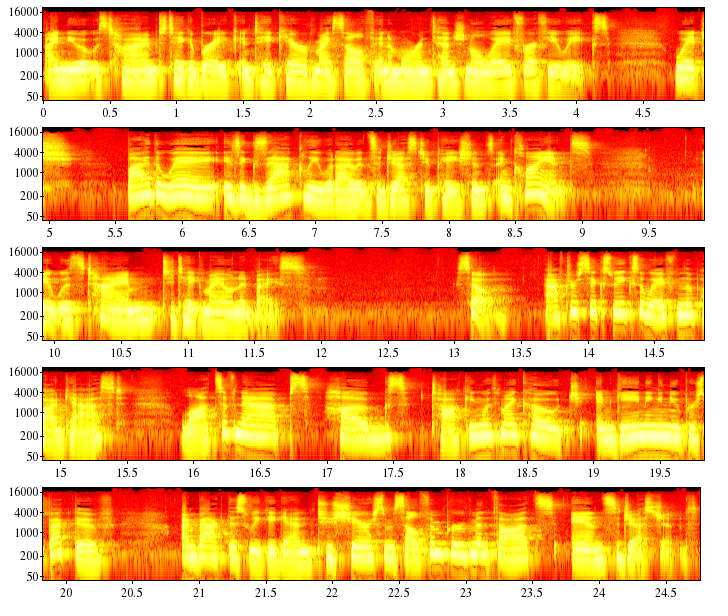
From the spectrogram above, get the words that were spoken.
I knew it was time to take a break and take care of myself in a more intentional way for a few weeks, which, by the way, is exactly what I would suggest to patients and clients. it was time to take my own advice. So, after six weeks away from the podcast, lots of naps, hugs, talking with my coach, and gaining a new perspective, I'm back this week again to share some self improvement thoughts and suggestions,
